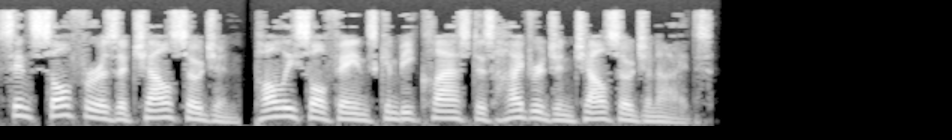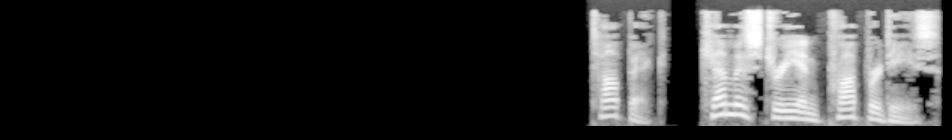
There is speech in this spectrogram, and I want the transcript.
Since sulfur is a chalcogen, polysulfanes can be classed as hydrogen chalcogenides. Chemistry and properties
